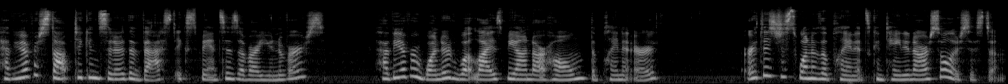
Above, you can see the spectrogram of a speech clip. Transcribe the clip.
Have you ever stopped to consider the vast expanses of our universe? Have you ever wondered what lies beyond our home, the planet Earth? Earth is just one of the planets contained in our solar system.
